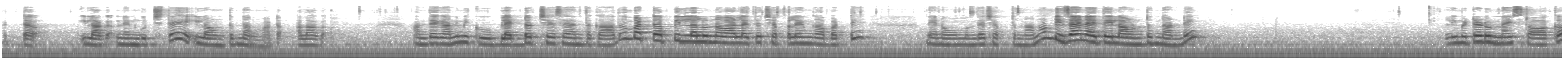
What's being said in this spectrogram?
బట్ uh, ఇలాగ నేను గుచ్చితే ఇలా ఉంటుందన్నమాట అలాగా. అంతేగాని మీకు బ్లడ్ వచ్చేసేంత కాదు. బట్ uh, పిల్లలు ఉన్న వాళ్ళైతే చెప్పలేము కాబట్టి నేను ముందే చెప్తున్నాను. డిజైన్ అయితే ఇలా ఉంటుందండి. లిమిటెడ్ ఉన్నాయి స్టాక్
